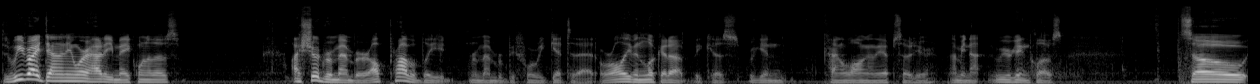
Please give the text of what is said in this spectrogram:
Did we write down anywhere how do you make one of those? I should remember. I'll probably remember before we get to that. Or I'll even look it up because we're getting kind of long on the episode here. I mean, not, we were getting close. So,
